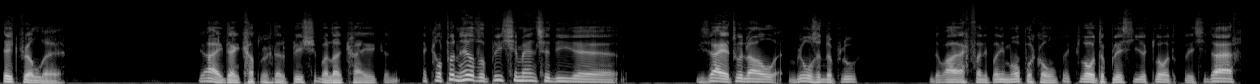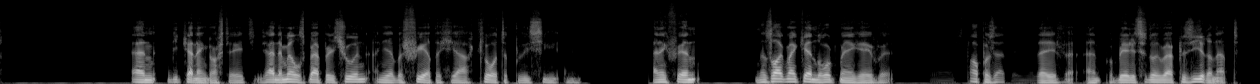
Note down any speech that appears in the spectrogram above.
ik wilde, ja, ik denk ik ga terug naar de politie, maar dan krijg ik een. Ik had toen heel veel politiemensen die, die zeiden toen al bij ons in de ploeg. Er waren echt van die, van die mopperkonten. Klote politie hier, klote politie daar. En die ken ik nog steeds. Die zijn inmiddels bij pensioen en die hebben 40 jaar klote politie. En ik vind, dan zal ik mijn kinderen ook meegeven, eh, stappen zetten in je leven en probeer iets te doen waar je plezier in hebt.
